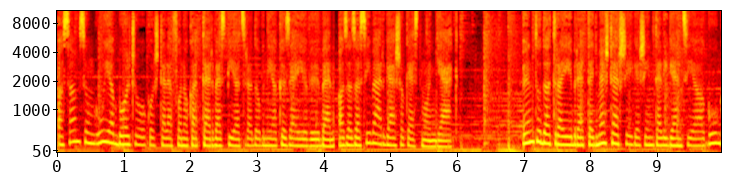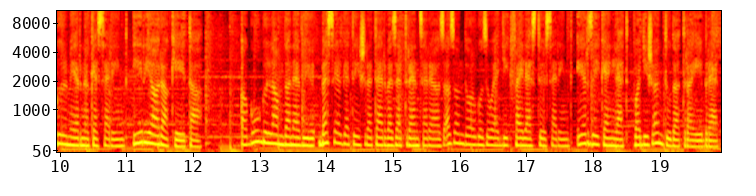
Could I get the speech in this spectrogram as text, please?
A Samsung újabb olcsó okos telefonokat tervez piacra dobni a közeljövőben, azaz a szivárgások ezt mondják. Öntudatra ébredt egy mesterséges intelligencia a Google mérnöke szerint, írja a rakéta. A Google Lambda nevű, beszélgetésre tervezett rendszere az azon dolgozó egyik fejlesztő szerint érzékeny lett, vagyis öntudatra ébredt.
